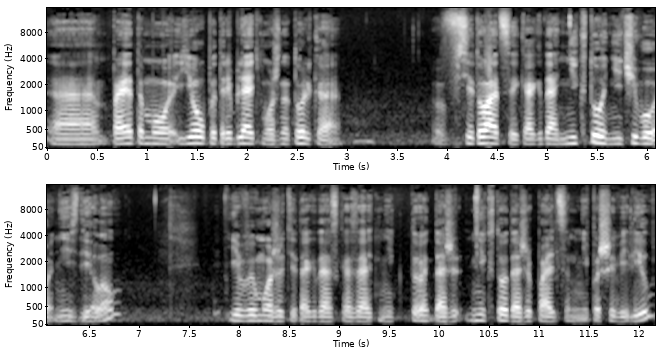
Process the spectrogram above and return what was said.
поэтому ее употреблять можно только в ситуации, когда никто ничего не сделал, и вы можете тогда сказать, никто даже, никто даже пальцем не пошевелил.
